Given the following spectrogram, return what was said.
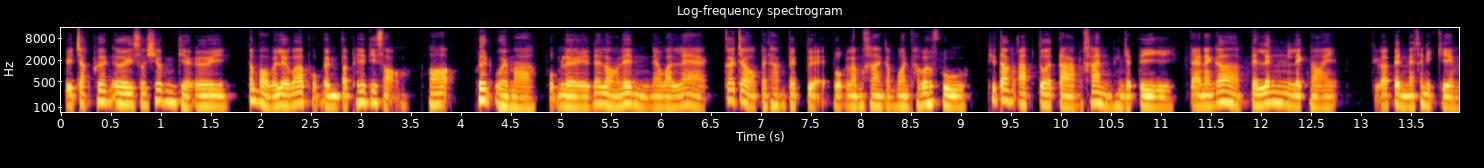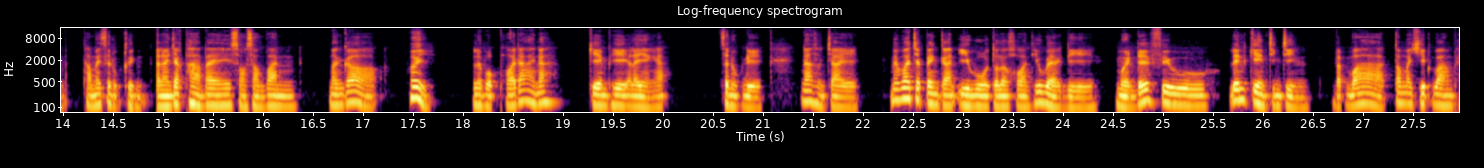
หรือจากเพื่อนเอ่ยโซเชียลมีเดียเอ่ยต้องบอกไว้เลยว่าผมเป็นประเภทที่ 2 เพราะ เพื่อนอวยมา ผมเลยได้ลองเล่นในวันแรก ก็จะออกไปทางไปเปื่อยบวกลำคาญกับมอนพาวเวอร์ฟูลที่ต้องอัพตัวตามขั้นถึงจะตี แต่นั้นก็เป็นเรื่องเล็กน้อย ถือว่าเป็นแมคานิกเกมทำให้สนุกขึ้น แต่หลังจากผ่านไป2อสวัน มันก็ เฮ้ย ระบบพอได้นะ เกมเพย์อะไรอย่างเงี้ยสนุกดี น่าสนใจ ไม่ว่าจะเป็นการอีโวตัวละครที่แหวกดี เหมือนได้ฟิลเล่นเกมจริง ๆ แบบว่าต้องมาคิดวางแผ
